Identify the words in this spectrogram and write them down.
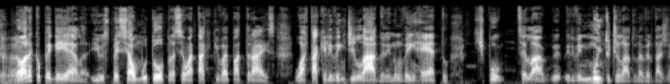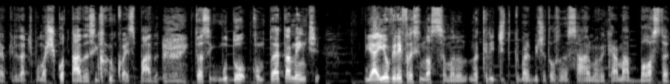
Uhum. Na hora que eu peguei ela e o especial mudou para ser um ataque que vai para trás, o ataque ele vem de lado, ele não vem reto, tipo, sei lá, ele vem muito de lado, na verdade, né? Porque ele dá tipo uma chicotada assim com a espada. Então, assim, mudou completamente. E aí eu virei e falei assim, nossa, mano, não acredito que o Barbicha tá usando essa arma, vai que arma bosta.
